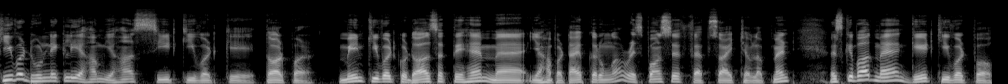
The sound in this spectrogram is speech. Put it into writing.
कीवर्ड ढूँढने के लिए हम यहाँ सीड कीवर्ड के तौर पर मेन कीवर्ड को डाल सकते हैं। मैं यहाँ पर टाइप करूँगा रिस्पॉन्सिव वेबसाइट डेवलपमेंट इसके बाद मैं गेट कीवर्ड पर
